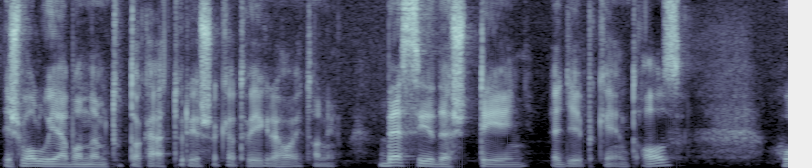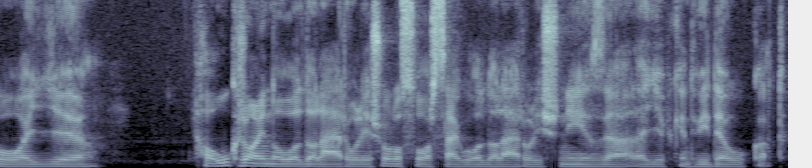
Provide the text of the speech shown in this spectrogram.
és valójában nem tudtak áttöréseket végrehajtani. Beszédes tény egyébként az, hogy ha Ukrajna oldaláról és Oroszország oldaláról is nézel egyébként videókat,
